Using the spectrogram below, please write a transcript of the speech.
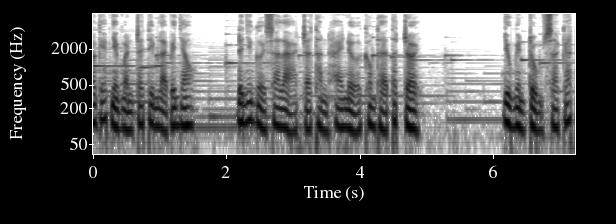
Nó ghép những mảnh trái tim lại với nhau, để những người xa lạ trở thành hai nửa không thể tách rời dù nghìn trùng xa cách,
